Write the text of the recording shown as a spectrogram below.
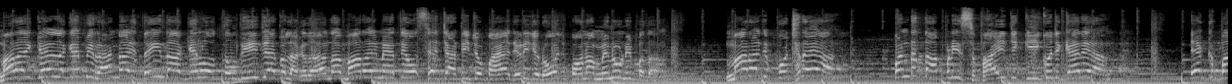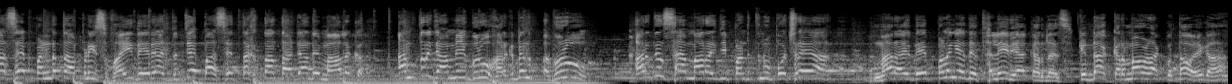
ਮਹਾਰਾਜ ਕਹਿਣ ਲੱਗੇ ਵੀ ਰੰਗ ਅੱਜ ਦਹੀਂ ਦਾ ਅੱਗੇ ਨਾਲੋਂ ਤਬਦੀਲ ਜਿਹਾ ਕੋ ਲੱਗਦਾ ਆਂਦਾ ਮਹਾਰਾਜ ਮੈਂ ਤੇ ਉਸੇ ਚਾਟੀ ਚੋਂ ਪਾਇਆ ਜਿਹੜੀ ਚ ਰੋਜ਼ ਪਾਉਣਾ ਮੈਨੂੰ ਨਹੀਂ ਪਤਾ। ਮਹਾਰਾਜ ਪੁੱਛ ਰਹੇ ਪੰਡਤ ਆਪਣੀ ਸਫ਼ਾਈ 'ਚ ਕੀ ਕੁਝ ਕਹਿ ਰਿਹਾ? ਇੱਕ ਪਾਸੇ ਪੰਡਤ ਆਪਣੀ ਸਫ਼ਾਈ ਦੇ ਰਿਹਾ ਦੂਜੇ ਪਾਸੇ ਤਖਤਾਂ ਤਾਜਾਂ ਦੇ ਮਾਲਕ ਅੰਤਰਜਾਮੀ ਗੁਰੂ ਹਰਗੋਬਿੰਦ ਗੁਰੂ ਅਰਜਨ ਸਾਹਿਬ ਮਹਾਰਾਜ ਜੀ ਪੰਡਤ ਨੂੰ ਪੁੱਛ ਰਿਹਾ ਮਹਾਰਾਜ ਦੇ ਪਲੰਗੇ ਦੇ ਥੱਲੇ ਰਿਆ ਕਰਦਾ ਸੀ। ਕਿੱਡਾ ਕਰਮਾਂ ਵਾਲਾ ਕੁੱਤਾ ਹੋਏਗਾ।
